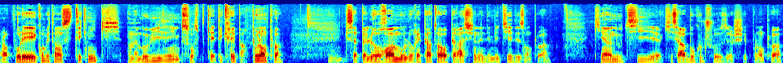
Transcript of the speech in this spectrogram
Alors pour les compétences techniques, on a mobilisé une source qui a été créée par Pôle Emploi, mmh. qui s'appelle le ROM ou le répertoire opérationnel des métiers et des emplois, qui est un outil qui sert à beaucoup de choses chez Pôle Emploi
